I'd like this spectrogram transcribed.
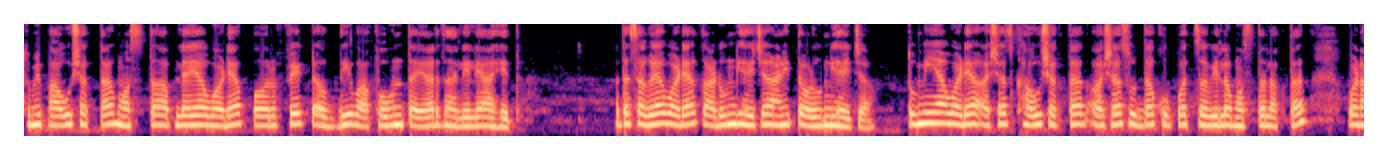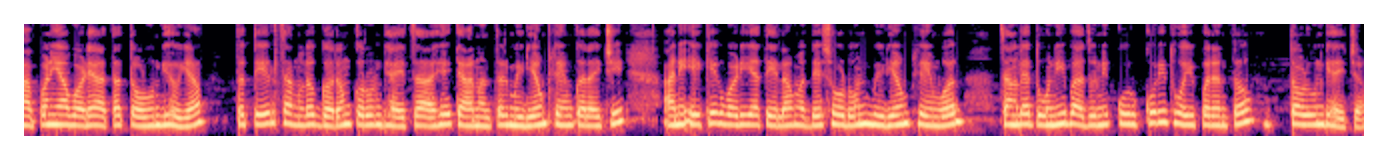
तुम्ही पाहू शकता मस्त आपल्या या वड्या परफेक्ट अगदी वाफवून तयार झालेल्या आहेत. आता सगळ्या वड्या काढून घ्यायच्या आणि तळून घ्यायच्या. तुम्ही या वड्या अशाच खाऊ शकतात अशासुद्धा खूपच चवीला मस्त लागतात. पण आपण या वड्या आता तळून घेऊया. तर तेल चांगलं गरम करून घ्यायचं आहे त्यानंतर मीडियम फ्लेम करायची आणि एक एक वडी या तेलामध्ये सोडून मीडियम फ्लेमवर चांगल्या दोन्ही बाजूनी कुरकुरीत होईपर्यंत तळून घ्यायच्या.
